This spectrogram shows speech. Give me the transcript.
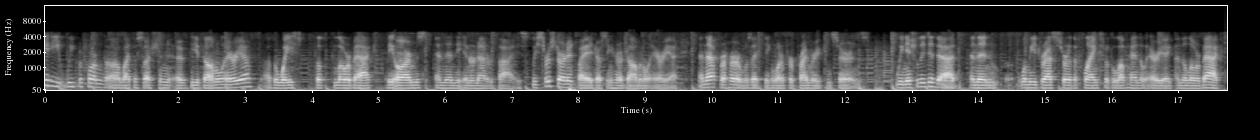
Kati, we performed a liposuction of the abdominal area, uh, the waist, the lower back, the arms, and then the inner and outer thighs. We first started by addressing her abdominal area, and that for her was, I think, one of her primary concerns. We initially did that, and then when we addressed sort of the flanks or the love handle area and the lower back,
